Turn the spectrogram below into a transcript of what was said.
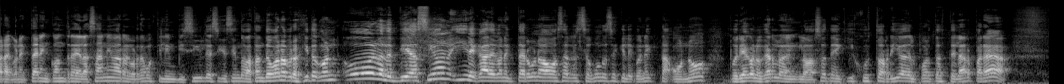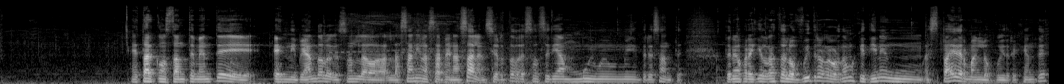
para conectar en contra de las ánimas. Recordemos que el invisible sigue siendo bastante bueno, pero ojito con oh, la desviación y le acaba de conectar uno. Vamos a ver el segundo si es que le conecta o no. Podría colocarlo en los azotes aquí justo arriba del puerto estelar para estar constantemente snipeando lo que son las ánimas apenas salen, ¿cierto? Eso sería muy, muy, muy interesante. Tenemos por aquí el resto de los buitres. Recordemos que tienen Spider-Man los buitres, gente.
